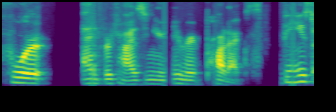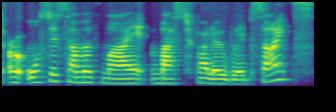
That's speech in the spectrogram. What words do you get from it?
for advertising your, your products. These are also some of my must follow websites.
